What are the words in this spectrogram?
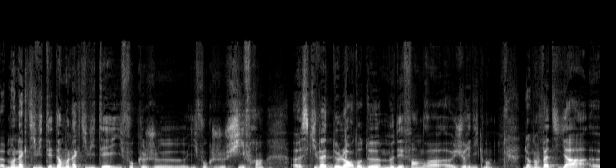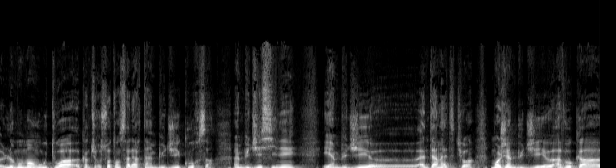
mon activité, dans mon activité, il faut que je, il faut que je chiffre euh, ce qui va être de l'ordre de me défendre euh, juridiquement. Donc en fait, il y a le moment où toi, quand tu reçois ton salaire, tu as un budget course, un budget ciné et un budget internet, tu vois. Moi, j'ai un budget avocat,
